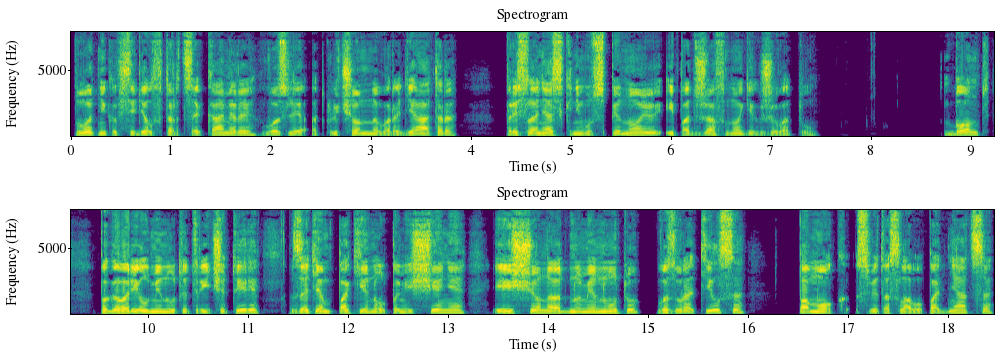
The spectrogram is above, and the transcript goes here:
Плотников сидел в торце камеры возле отключенного радиатора, прислонясь к нему спиною и поджав ноги к животу. Бонд поговорил минуты три-четыре, затем покинул помещение и еще на одну минуту возвратился, помог Святославу подняться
